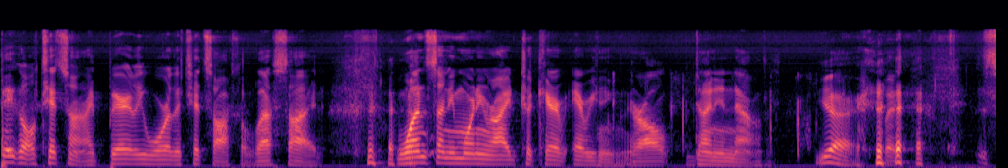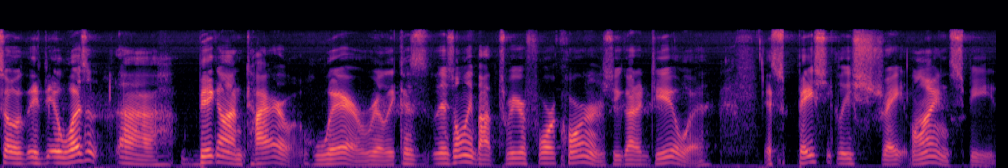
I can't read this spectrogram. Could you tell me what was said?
big old tits on. I barely wore the tits off the left side. One Sunday morning ride took care of everything. They're all done in now. yeah But so it, it wasn't uh, big on tire wear really, because there's only about three or four corners you got to deal with. It's basically straight line speed.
